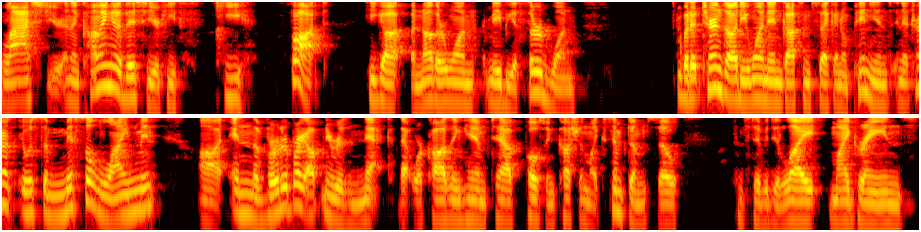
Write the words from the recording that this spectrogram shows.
last year, and then coming into this year, he th- he thought he got another one, maybe a third one, but it turns out he went in, got some second opinions, and it turns it was some misalignment uh, in the vertebrae up near his neck that were causing him to have post concussion like symptoms. So sensitivity to light, migraines,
